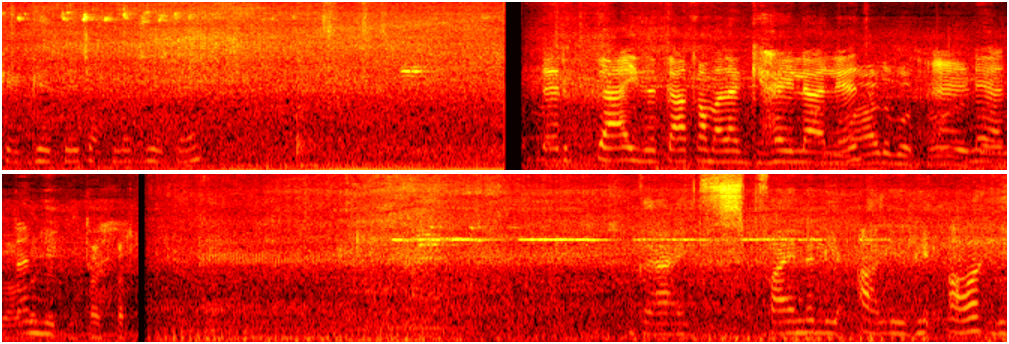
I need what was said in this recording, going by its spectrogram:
केक घेते चॉकलेट घेते. तर काय काका मला घ्यायला आले आणि आता निघतो गाईज फायनली आलेली आहे.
